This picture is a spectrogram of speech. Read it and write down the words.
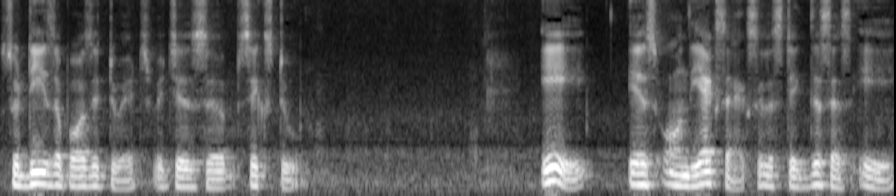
So D is opposite to it, which is uh, 6, 2. A is on the x-axis. Let's take this as A.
